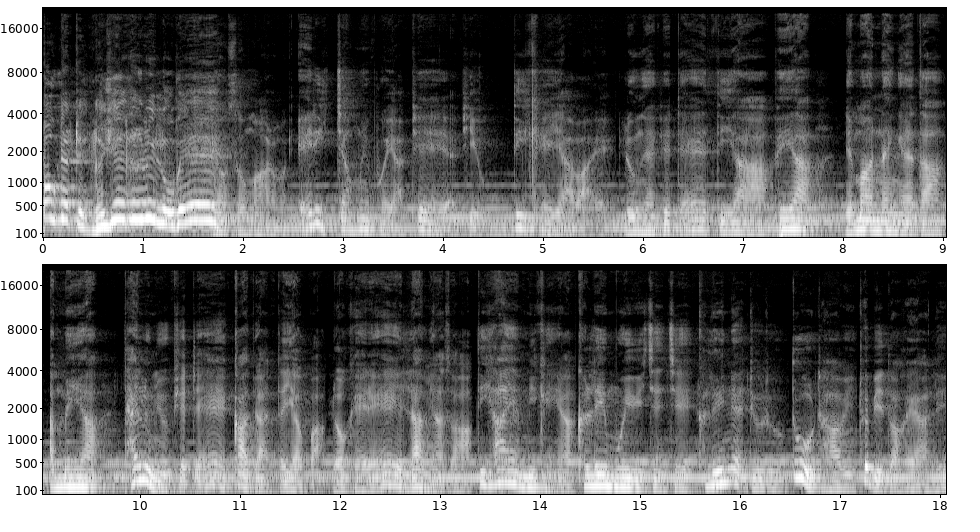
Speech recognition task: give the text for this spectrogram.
ပုံနဲ့တဲ့ငရေကန်းတွေလိုပဲနောက်ဆုံးမှာတော့အဲ့ဒီကြောင်မင်းဖွဲ့ရဖြစ်ရဲ့အဖြစ်ကိုသိခဲ့ရပါတယ်လူငယ်ဖြစ်တဲ့တီဟာဖေးကမြန်မာနိုင်ငံသားအမေက ထိုင်းလူမျိုးဖြစ်တဲ့ကပြတစ်ယောက်ပါလော်ခဲ့တယ်လများစွာတီဟာရဲ့မိခင်ကကလေးမွေးပြီးချင်းချင်းကလေးနဲ့အတူတူသူ့ကိုထားပြီးထွက်ပြေးသွားခဲ့ရလေ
